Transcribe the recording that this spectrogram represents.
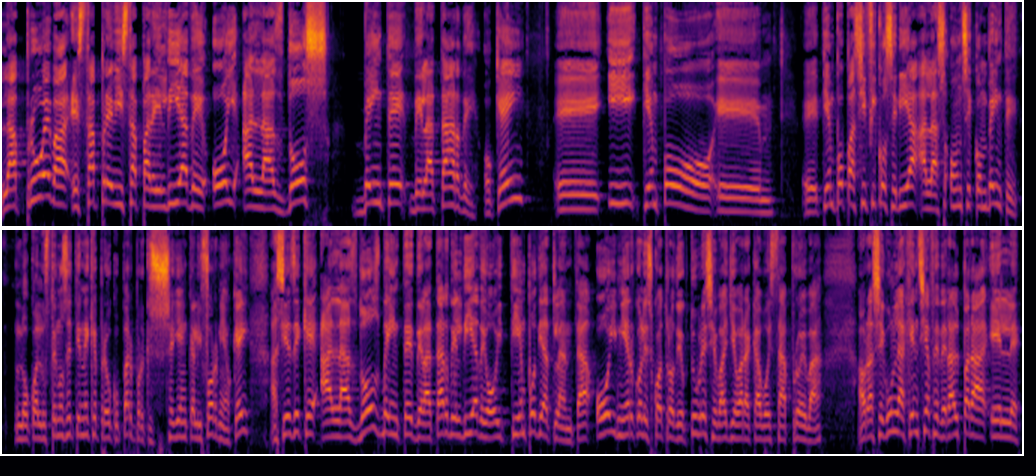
La prueba está prevista para el día de hoy a las 2.20 de la tarde, ¿ok? Eh, y tiempo, eh, eh, tiempo pacífico sería a las 11.20. lo cual usted no se tiene que preocupar porque eso sería en California, ¿ok? Así es de que a las 2.20 de la tarde el día de hoy, tiempo de Atlanta, hoy miércoles 4 de octubre se va a llevar a cabo esta prueba. Ahora, según la Agencia Federal para el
